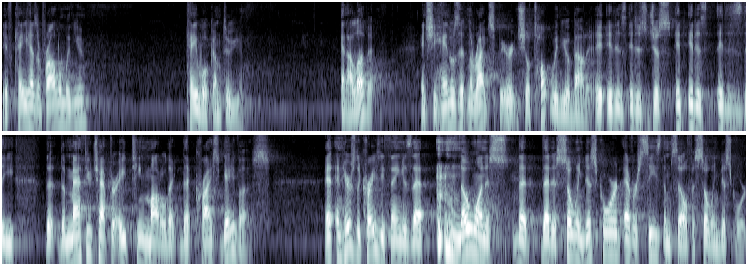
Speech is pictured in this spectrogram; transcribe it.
if Kay has a problem with you, Kay will come to you. And I love it. And she handles it in the right spirit, and she'll talk with you about it. It, it, is, it is just, it, it is, it is the, the, the Matthew chapter 18 model that, that Christ gave us. And, and here's the crazy thing is that no one is, that, that is sowing discord ever sees themselves as sowing discord.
